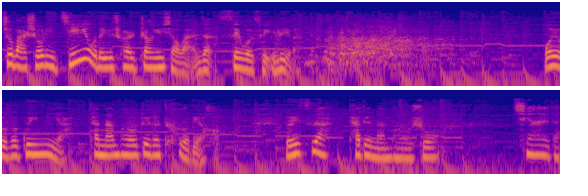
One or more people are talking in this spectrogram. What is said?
就把手里仅有的一串章鱼小丸子塞我嘴里了。我有个闺蜜啊，她男朋友对她特别好。有一次啊，她对男朋友说：“亲爱的，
